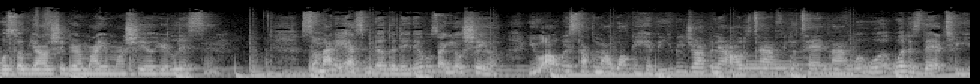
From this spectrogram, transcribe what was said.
What's up, y'all? It's your girl Maya Marshall here. Listen, somebody asked me the other day. They was like, "Yo, Shell, you always talking about walking heavy. You be dropping that all the time for your tagline. What, what, what is that to you,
